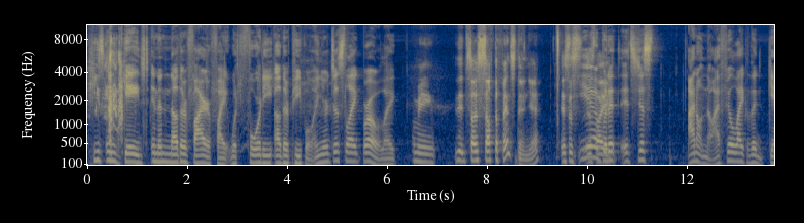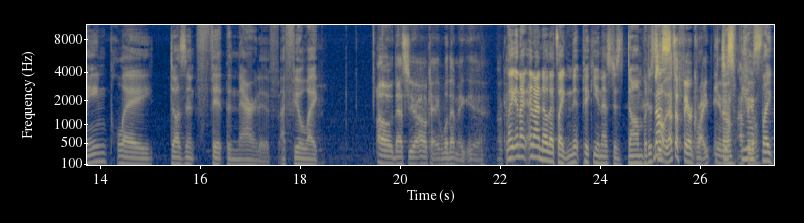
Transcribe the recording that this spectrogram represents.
he's engaged in another firefight with 40 other people. And you're just like, bro, like, I mean, it's so it's self defense then, yeah. It's just Yeah, it's like, but it it's just I don't know. I feel like the gameplay doesn't fit the narrative. I feel like Oh, that's your okay. Well, that make yeah. Okay. like and I and I know that's like nitpicky and that's just dumb, but it's no, just that's a fair gripe. it You know, just I feel. feels like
